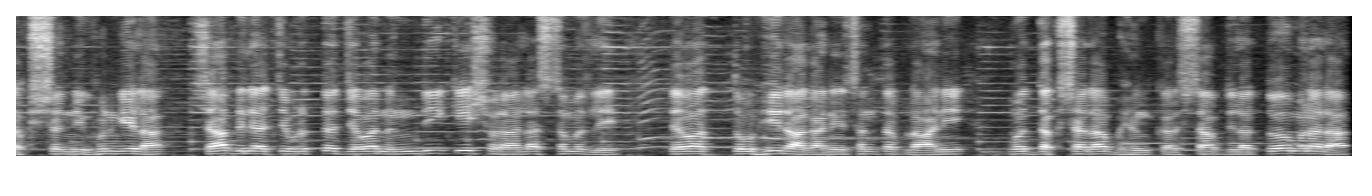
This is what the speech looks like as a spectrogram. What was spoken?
दक्ष निघून गेला. शाप दिल्याचे वृत्त जेव्हा नंदिकेश्वराला समजले तेव्हा तोही रागाने संतपला आणि व दक्षाला भयंकर शाप दिला. तो म्हणाला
